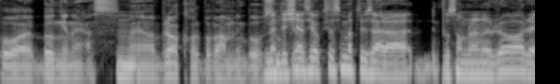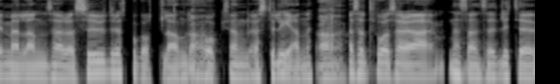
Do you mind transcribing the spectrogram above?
På Bungenäs. Mm. Men jag har bra koll på Vamlingbo. Men det känns ju också som att du så här, på somrarna rör dig mellan så här, Sudret på Gotland Ja. och sen Österlen. Ja. Alltså två så här, nästan så lite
